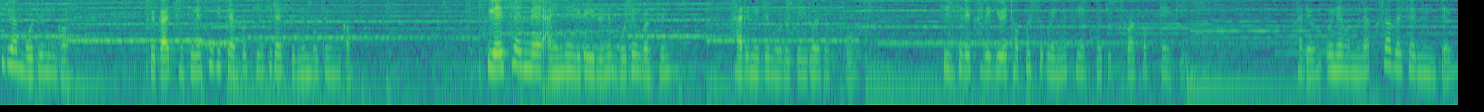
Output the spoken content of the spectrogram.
필요한 모든 것, 그가 자신을 속이지 않고 진실할 수 있는 모든 것, 그의 삶의 알맹이를 이루는 모든 것은 다른 이들 모르게 이루어졌고 진실을 가리기 위해 덮어쓰고 있는 그의 거짓과 껍데기 가령 은행 업무나 클럽에서의 논쟁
